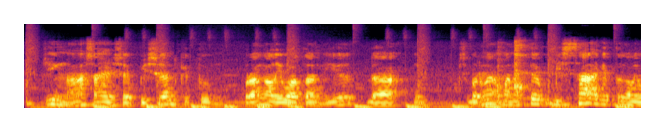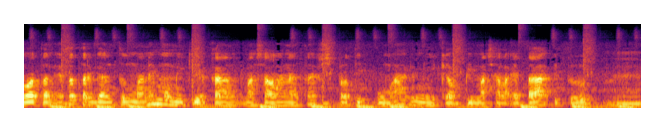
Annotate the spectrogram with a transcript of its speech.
anjing nah sahese pisan gitu. Kurang ngaliwatan ieu da sebenarnya mana teh bisa gitu ngaliwatan eta tergantung mana memikirkan masalah eta seperti kumaha gitu menyikapi masalah eta gitu. Hmm.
